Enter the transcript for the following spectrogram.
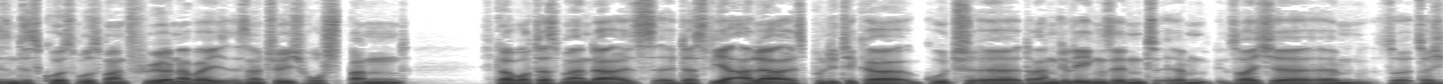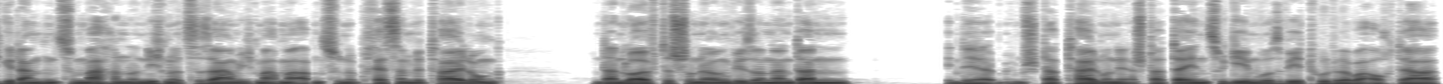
Diesen Diskurs muss man führen, aber es ist natürlich hochspannend. Ich glaube auch, dass man da als, äh, dass wir alle als Politiker gut äh, daran gelegen sind, ähm, solche, ähm, so, solche Gedanken zu machen und nicht nur zu sagen, ich mache mal ab und zu eine Pressemitteilung und dann läuft es schon irgendwie, sondern dann in der, im Stadtteil und in der Stadt dahin zu gehen, wo es weh tut, aber auch da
